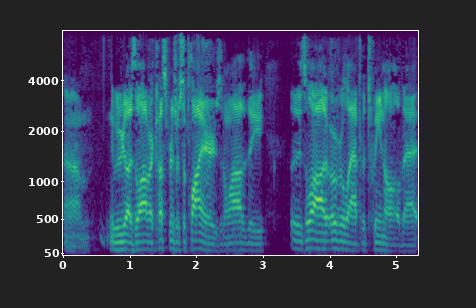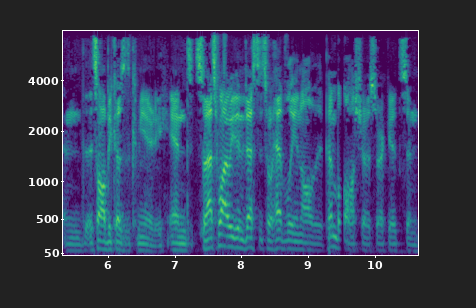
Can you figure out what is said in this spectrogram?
Um, we realized a lot of our customers are suppliers and a lot of the there's a lot of overlap between all of that, and it's all because of the community. And so that's why we've invested so heavily in all the pinball show circuits and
